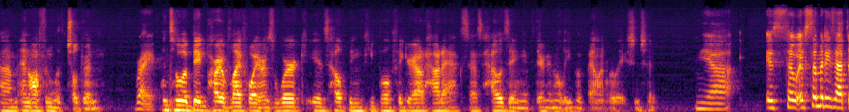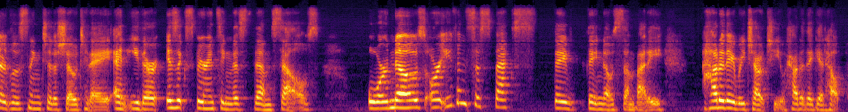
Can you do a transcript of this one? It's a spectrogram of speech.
um, and often with children. Right. And so, a big part of LifeWire's work is helping people figure out how to access housing if they're going to leave a violent relationship. Yeah. Is so if somebody's out there listening to the show today and either is experiencing this themselves or knows or even suspects they they know somebody how do they reach out to you? How do they get help?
